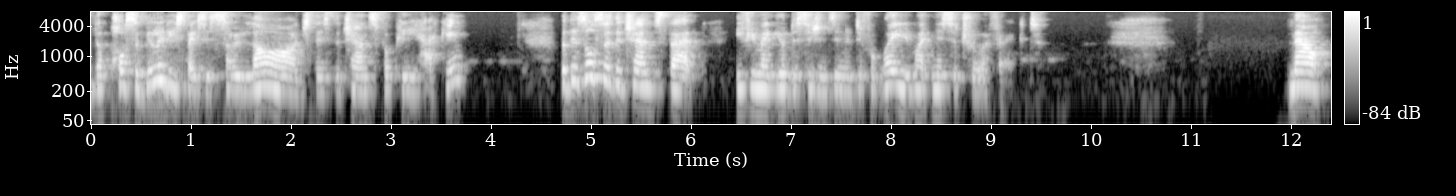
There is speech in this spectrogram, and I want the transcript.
the possibility space is so large, there's the chance for p hacking, but there's also the chance that if you make your decisions in a different way, you might miss a true effect. Now,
